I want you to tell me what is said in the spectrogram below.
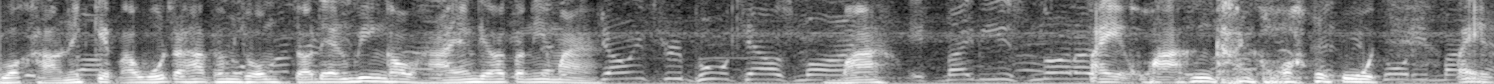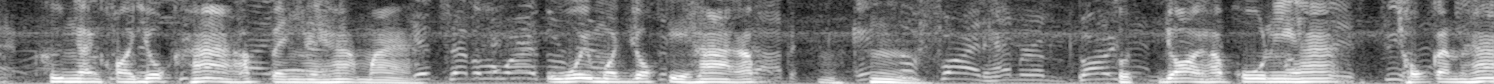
บัวขาวนี่เก็บอาวุธนะครับท่านผู้ชมจอแดนวิ่งเข้าหาอย่างเดียวตอนนี้มามาเตะขวาขึ้นกันคอโอ้โหเตะขึ้นกันคอยกห้าครับเป็นไงฮะมาอุ้ยหมดยกที่ห้าครับอื้อหือสุดยอดครับคู่นี้ฮะชกกันห้า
